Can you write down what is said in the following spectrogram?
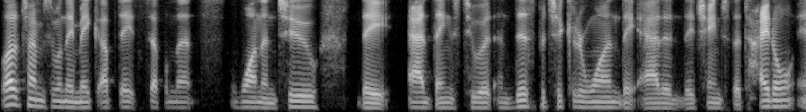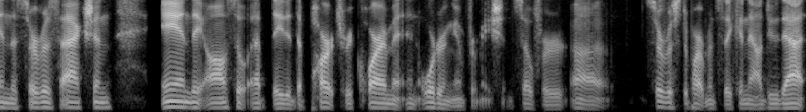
a lot of times when they make updates, supplements one and two, they add things to it. And this particular one, they added, they changed the title and the service action, and they also updated the parts requirement and ordering information. So for uh, service departments, they can now do that.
